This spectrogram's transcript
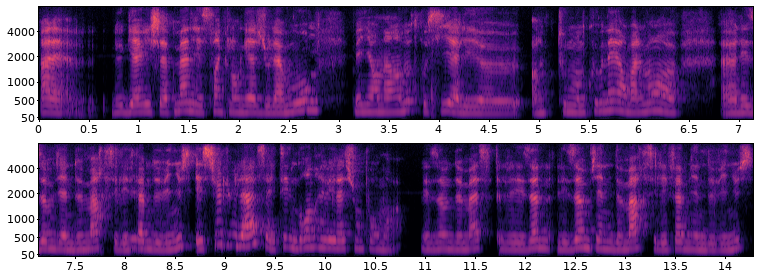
de Gary Chapman, Les cinq langages de l'amour. Mais il y en a un autre aussi, euh, tout le monde connaît normalement, euh, euh, Les hommes viennent de Mars et les femmes de Vénus. Et celui-là, ça a été une grande révélation pour moi. Les hommes, de les, hommes, les hommes viennent de Mars et les femmes viennent de Vénus.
